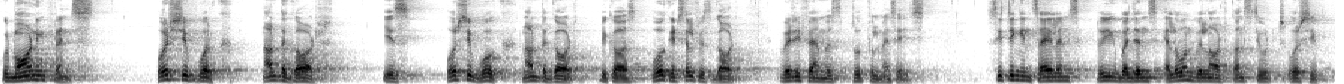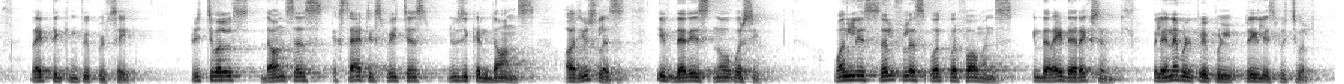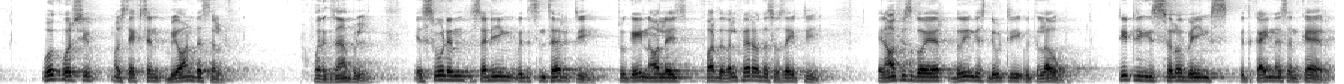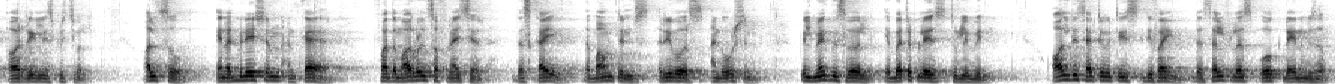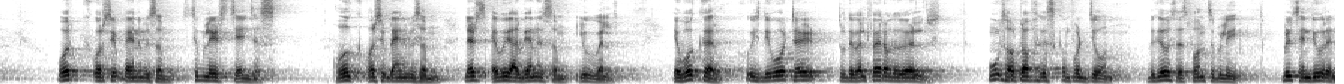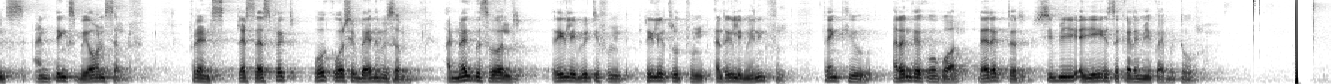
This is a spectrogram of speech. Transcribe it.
Good morning, friends. Worship work, not the God, is worship work, not the God, because work itself is God. Very famous, truthful message. Sitting in silence, doing bhajans alone will not constitute worship, right thinking people say. Rituals, dances, ecstatic speeches, music, and dance are useless if there is no worship. Only selfless work performance in the right direction will enable people really spiritual. Work worship must extend beyond the self. For example, a student studying with sincerity to gain knowledge for the welfare of the society, an office goer doing his duty with love, treating his fellow beings with kindness and care are really spiritual. Also, an admiration and care for the marvels of nature, the sky, the mountains, rivers, and ocean will make this world a better place to live in. All these activities define the selfless work dynamism. Work worship dynamism stimulates changes. Work worship dynamism lets every organism live well. A worker who is devoted to the welfare of the world moves out of his comfort zone, behaves responsibly, builds endurance, and thinks beyond self. Friends, let's respect work worship dynamism and make this world really beautiful, really truthful, and really meaningful. Thank you. Aranga Gopal, Director, CBIAS Academy, Coimbatore.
